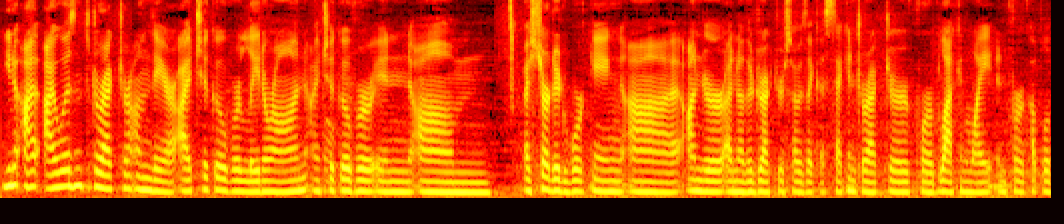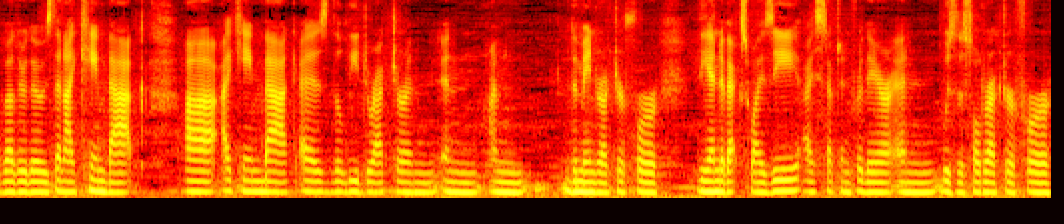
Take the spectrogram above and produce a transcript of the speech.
You know, I, I wasn't the director on there. I took over later on. I took over in um, I started working uh, under another director, so I was like a second director for Black and White and for a couple of other those. Then I came back. Uh, I came back as the lead director, and, and I'm the main director for the end of XYZ. I stepped in for there and was the sole director for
